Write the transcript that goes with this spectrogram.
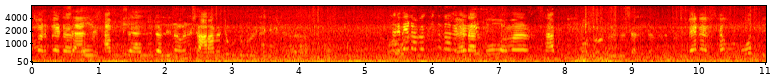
আমার সামনে। মানে আরামে খাইতে বেটার বউ আমার সামনে পনেরো দুই দুই চাল লিটার বেটার সামনে মধ্যে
